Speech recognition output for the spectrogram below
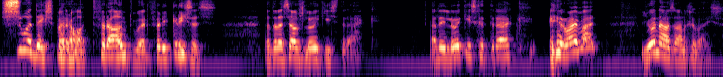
so desperaat vir 'n antwoord vir die krisis dat hulle selfs loetjies trek. Hulle het loetjies getrek en raai wat? Jonas aangewys.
